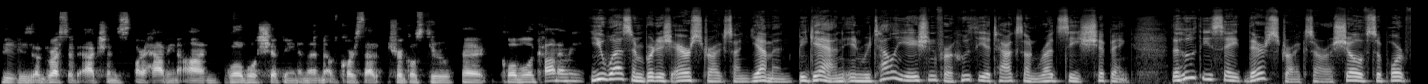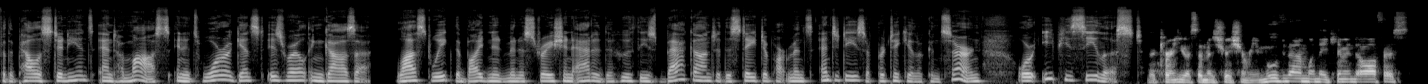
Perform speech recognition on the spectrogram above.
these aggressive actions are having on global shipping. And then, of course, that trickles through the global economy. U.S. and British airstrikes on Yemen began in retaliation for Houthi attacks on Red Sea shipping. The Houthis say their strikes are a show of support for the Palestinians and Hamas in its war against Israel in Gaza. Last week, the Biden administration added the Houthis back onto the State Department's Entities of Particular Concern, or EPC list. The current U.S. administration removed them when they came into office.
